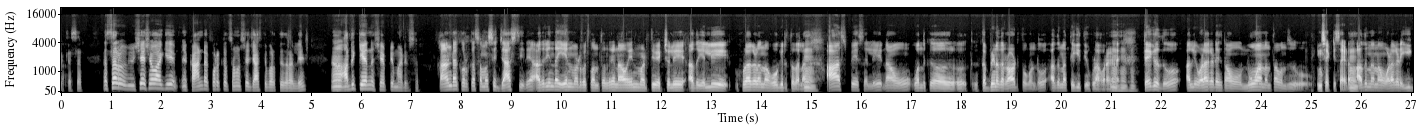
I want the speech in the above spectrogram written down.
ಓಕೆ ಸರ್. ಸರ್ ವಿಶೇಷವಾಗಿ ಕಾಂಡ ಕೊರಕದ ಸಮಸ್ಯೆ ಜಾಸ್ತಿ ಬರ್ತಿದ್ರಲ್ಲಿ ಅದಕ್ಕೇನು ಸೇಫ್ಟಿ ಮಾಡಿರಿ ಸರ್? ಕಾಂಡ ಕೊರಕ ಸಮಸ್ಯೆ ಜಾಸ್ತಿ ಇದೆ. ಅದರಿಂದ ಏನ್ ಮಾಡ್ಬೇಕು ಅಂತಂದ್ರೆ ನಾವು ಏನ್ ಮಾಡ್ತೀವಿ ಆಕ್ಚುಲಿ ಅದು ಎಲ್ಲಿ ಹುಳಗಳನ್ನ ಹೋಗಿರ್ತದಲ್ಲ ಆ ಸ್ಪೇಸ್ ಅಲ್ಲಿ ನಾವು ಒಂದು ಕಬ್ಬಿಣದ ರಾಡ್ ತಗೊಂಡು ಅದನ್ನ ತೆಗಿತೀವಿ ಹುಳ ಹೊರಗಡೆ. ತೆಗೆದು ಅಲ್ಲಿ ಒಳಗಡೆ ನಾವು ನೂವಾನ್ ಅಂತ ಒಂದು ಇನ್ಸೆಕ್ಟಿಸೈಡ್ ಅದನ್ನ ನಾವು ಒಳಗಡೆ ಈಗ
